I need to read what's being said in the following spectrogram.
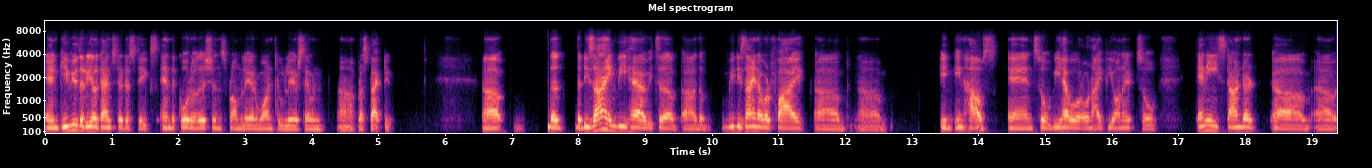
and give you the real-time statistics and the correlations from layer one to layer seven uh, perspective. Uh, the the design we have it's a the we design our PHY um, um, in in house and so we have our own IP on it. So any standard um, uh,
